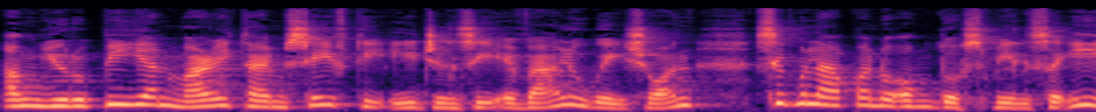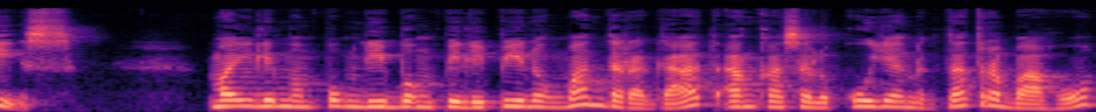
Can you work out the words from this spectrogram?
ang European Maritime Safety Agency evaluation simula pa noong 2006. May 50,000 Pilipinong mandaragat ang kasalukuyang nagtatrabaho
